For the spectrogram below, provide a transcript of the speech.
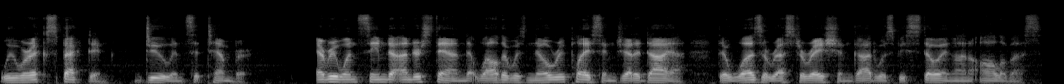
we were expecting, due in September. Everyone seemed to understand that while there was no replacing Jedediah, there was a restoration God was bestowing on all of us.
